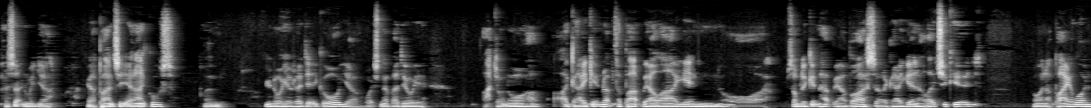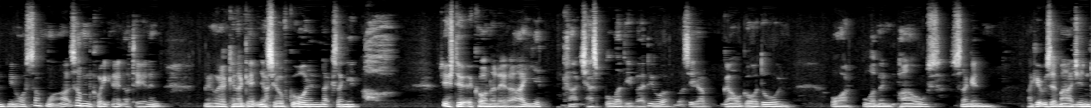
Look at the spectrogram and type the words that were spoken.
you're sitting with your, your pants at your ankles and you know you're ready to go, you're watching a video, you, I don't know, a, a guy getting ripped apart by a lion or somebody getting hit by a bus or a guy getting electrocuted on a pylon, you know, something like that, something quite entertaining. You know, you're kind of getting yourself going, and next thing you, oh, just out the corner of your eye, you catch this bloody video. Let's say a Gal Gadot and, or Lemon Pals singing like it was Imagine.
